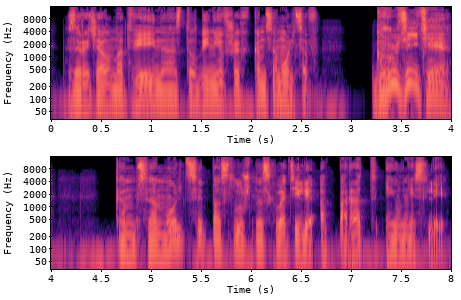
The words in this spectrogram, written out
— зарычал Матвей на остолбеневших комсомольцев. «Грузите!» Комсомольцы послушно схватили аппарат и унесли.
